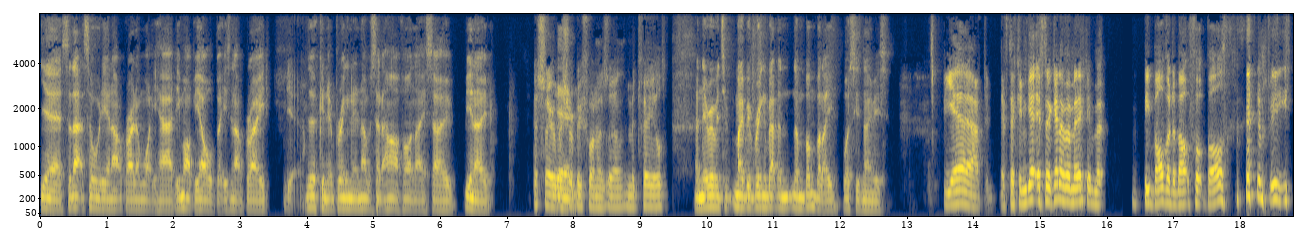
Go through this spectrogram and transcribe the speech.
Yeah, so that's already an upgrade on what he had. He might be old, but he's an upgrade. Yeah. Looking at bringing in another centre half, aren't they? So, you know. Bissouma yeah. should be fun as well, in midfield. And they're even to maybe bringing back the Ndombele, what's his name is? Yeah, if they can get if they can ever make him be bothered about football, it'd be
